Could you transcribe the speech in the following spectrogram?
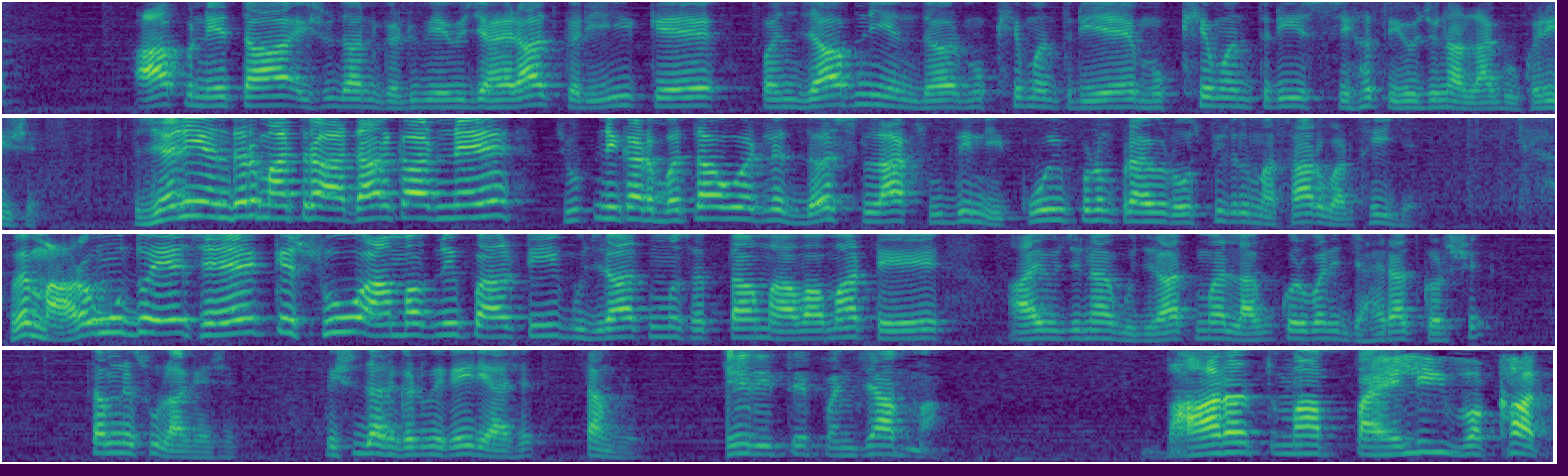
આપ નેતા ઈશુદાન ગઢવીએ એવી જાહેરાત કરી કે પંજાબની અંદર મુખ્યમંત્રીએ મુખ્યમંત્રી સેહત યોજના લાગુ કરી છે. જેની અંદર માત્ર આધાર કાર્ડને ચૂંટણી કાર્ડ બતાવો એટલે દસ લાખ સુધીની કોઈ પણ પ્રાઇવેટ હોસ્પિટલમાં સારવાર થઈ જાય. હવે મારો મુદ્દો એ છે કે શું આમ આદમી પાર્ટી ગુજરાતમાં સત્તામાં આવવા માટે આ યોજના ગુજરાતમાં લાગુ કરવાની જાહેરાત કરશે? તમને શું લાગે છે? ઈશુદાન ગઢવી કહી રહ્યા છે. સાંભળો. જે રીતે પંજાબમાં ભારતમાં પહેલી વખત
